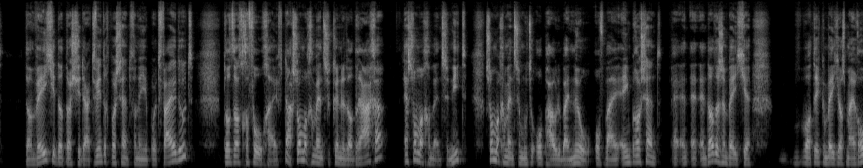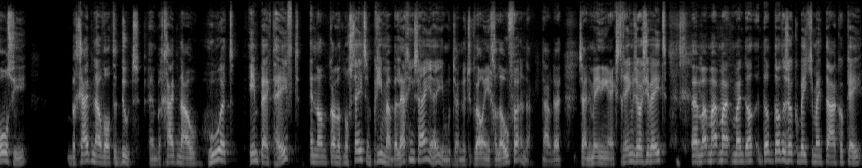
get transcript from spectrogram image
70%, dan weet je dat als je daar 20% van in je portefeuille doet, dat dat gevolgen heeft. Nou, sommige mensen kunnen dat dragen. En sommige mensen niet. Sommige mensen moeten ophouden bij 0 of bij 1%. En, en, en dat is een beetje wat ik een beetje als mijn rol zie. Begrijp nou wat het doet. En begrijp nou hoe het impact heeft. En dan kan het nog steeds een prima belegging zijn. Je moet daar natuurlijk wel in geloven. Nou, nou daar zijn de meningen extreem, zoals je weet. Uh, maar maar, maar, maar dat, dat, dat is ook een beetje mijn taak. Oké,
